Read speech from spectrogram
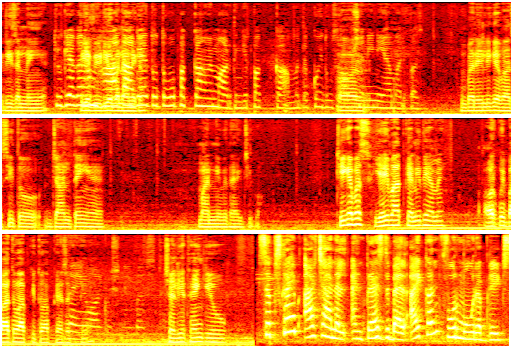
रीज़न नहीं है क्योंकि अगर ये हम वीडियो हाथ आ बनाने का। गए तो तो वो पक्का हमें मार देंगे पक्का। मतलब कोई दूसरा ऑप्शन ही नहीं है हमारे पास। बरेली के वासी तो जानते ही हैं माननीय विधायक जी को। ठीक है बस यही बात कहनी थी हमें। और कोई बात हो आपकी तो आप कह सकते हो। चलिए thank you subscribe our channel and press the bell icon for more updates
